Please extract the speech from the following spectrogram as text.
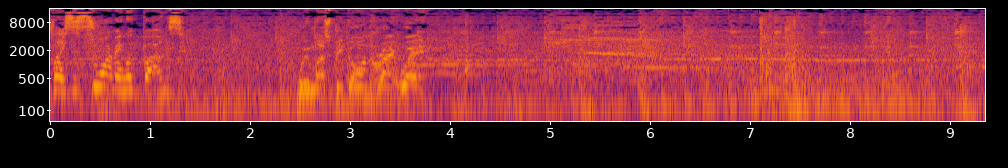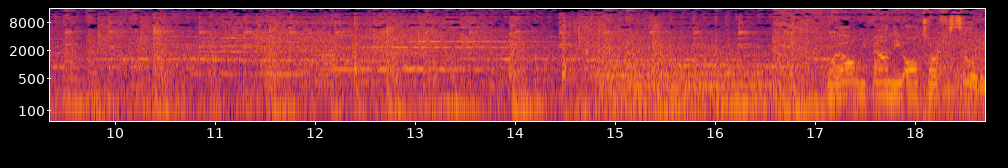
Place is swarming with bugs. We must be going the right way. Well, we found the Ultor facility.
